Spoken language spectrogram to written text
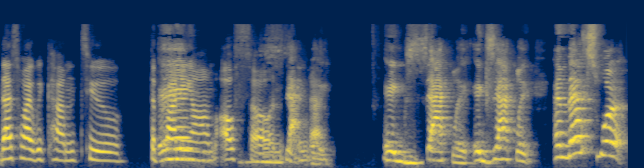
that's why we come to the pranayama also. Exactly. And, and exactly. Exactly. And that's what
